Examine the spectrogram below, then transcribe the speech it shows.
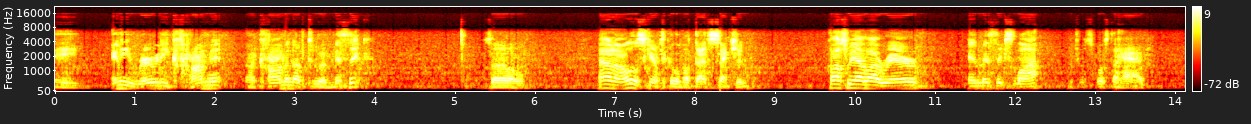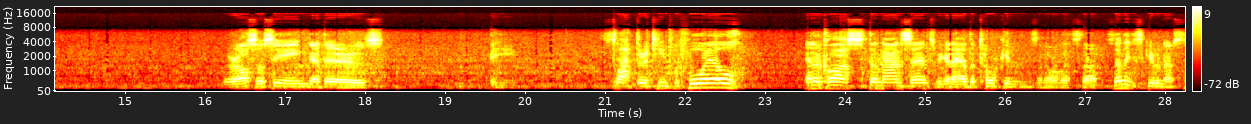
a any rarity common, uh, common up to a mythic. So, I don't know, a little skeptical about that section. Of course, we have our rare and mythic slot, which we're supposed to have. We're also seeing that there's a slot 13 for foil, and of course, the nonsense, we gotta have the tokens and all that stuff. So they're just giving us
